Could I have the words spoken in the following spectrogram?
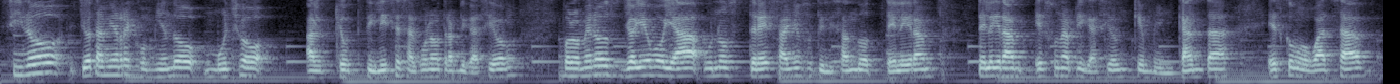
Si no, yo también recomiendo mucho que utilices alguna otra aplicación. Por lo menos yo llevo ya unos 3 años utilizando Telegram. Telegram es una aplicación que me encanta es como WhatsApp,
